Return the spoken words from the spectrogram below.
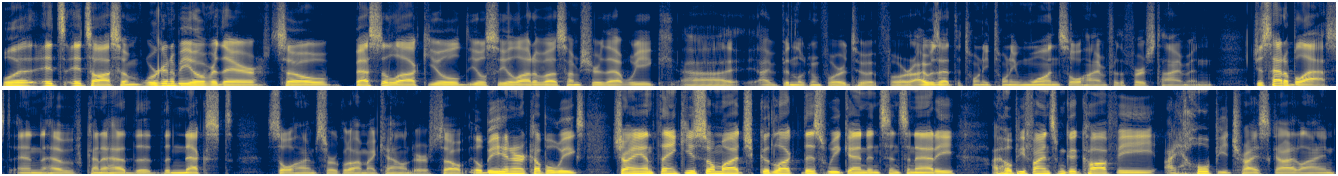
Well, it's it's awesome. We're gonna be over there, so best of luck. You'll you'll see a lot of us, I'm sure, that week. Uh, I've been looking forward to it. For I was at the 2021 Solheim for the first time and just had a blast, and have kind of had the the next Solheim circled on my calendar. So it'll be here in a couple weeks. Cheyenne, thank you so much. Good luck this weekend in Cincinnati. I hope you find some good coffee. I hope you try Skyline.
